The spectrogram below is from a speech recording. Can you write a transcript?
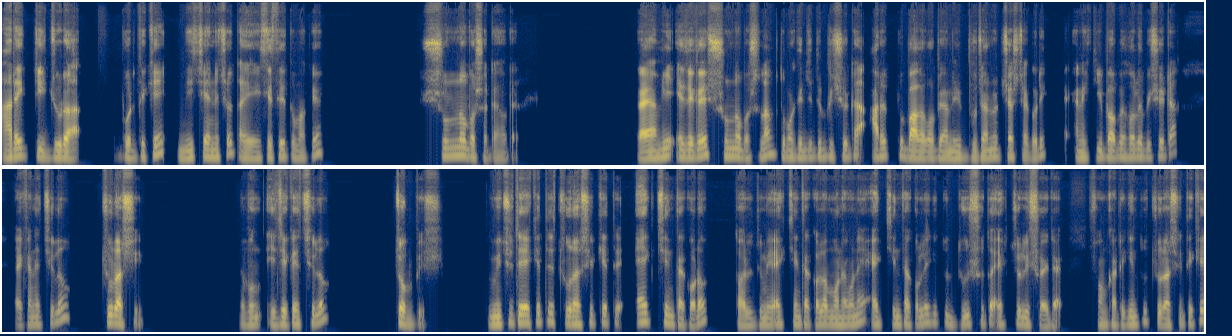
আরেকটি জোড়া উপর দিকে নিচে এনেছো, তাই এই ক্ষেত্রে তোমাকে শূন্য বসাতে হবে। তাই আমি এ জায়গায় শূন্য বসালাম। তোমাকে যদি বিষয়টা আরও একটু ভালোভাবে আমি বোঝানোর চেষ্টা করি, এখানে কীভাবে হলো বিষয়টা? এখানে ছিল চুরাশি এবং এই জায়গায় ছিল চব্বিশ। তুমি যদি এক্ষেত্রে চুরাশির ক্ষেত্রে এক চিন্তা করো, তাহলে তুমি এক চিন্তা করলে মনে মনে এক চিন্তা করলে কিন্তু দুইশত একচল্লিশ হয়ে যায়। সংখ্যাটি কিন্তু চুরাশি থেকে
